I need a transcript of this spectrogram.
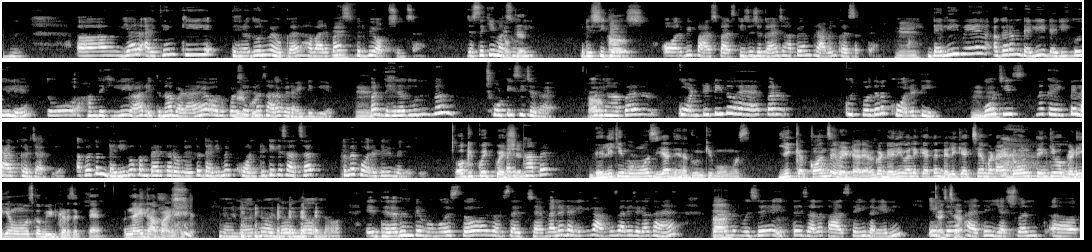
uh, यार आई थिंक कि देहरादून में होकर हमारे पास हम्म। फिर भी ऑप्शंस है। जैसे कि मसूरी ऋषिकेश और भी पास पास की जो जगह है जहाँ पे हम ट्रैवल कर सकते हैं। हम्म। दिल्ली में अगर हम दिल्ली दिल्ली को ही लें तो हम देखेंगे यार इतना बड़ा है और ऊपर से इतना सारा वैरायटी भी है। हम्म, पर देहरादून ना छोटी सी जगह है। हाँ। और यहाँ पर क्वांटिटी तो है पर कुछ बोलते हैं ना क्वालिटी हम्म, वो चीज़ ना कहीं पे लैग कर जाती है। अगर तुम दिल्ली को कंपेयर करोगे तो दिल्ली में क्वांटिटी के साथ साथ तुम्हें क्वालिटी भी मिलेगी। ओके क्विक क्वेश्चन यहाँ पर दिल्ली के मोमोज या देहरादून के मोमोज? ये कौन से वेटर है? मेरे को दिल्ली वाले कहते हैं दिल्ली के अच्छे हैं बट आई डोंट थिंक कि वो गड़ी के मोमोज को बीट कर सकते हैं। और ना ही था पांडी के। No no no no no no Dehradun के मोमोज तो सबसे अच्छा है। मैंने दिल्ली की काफ़ी सारी जगह खाए हैं पर हाँ। मुझे इतने ज़्यादा खास नहीं लगे नहीं। एक अच्छा। जगह खाए थे यशवंत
